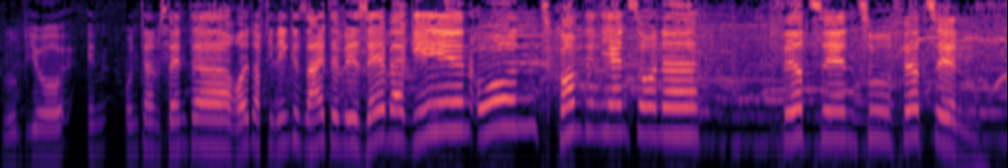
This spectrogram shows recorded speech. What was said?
Rubio in, unterm Center, rollt auf die linke Seite, will selber gehen und kommt in die Endzone. 14 zu 14.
